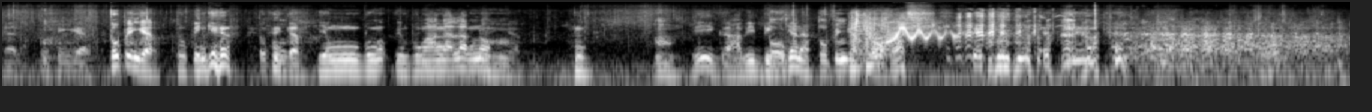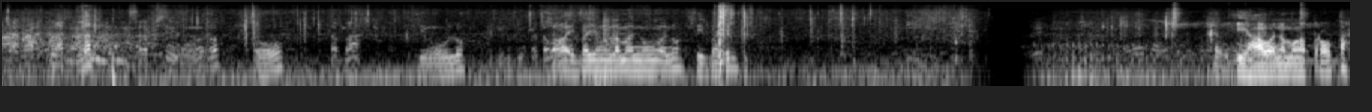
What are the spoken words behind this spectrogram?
Yan, two finger. Two finger. Two finger. Two finger. yung bunga, yung bunganga lang no. Mm. Eh, grabe big Two, yan ah. two finger. Oh. Lapla. Sarap sinigang mo, no? Oo. Taba. Yung ulo. Saka iba yung laman nung ano, sibaling. Ihawa ng mga tropa.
